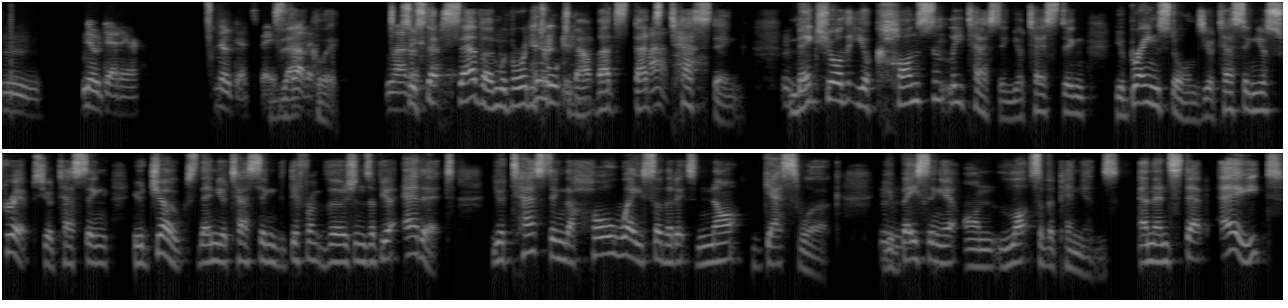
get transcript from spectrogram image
Mm. No dead air, no dead space. Exactly. Love Love so it. step seven, we've already talked about. That's that's wow. testing. Mm-hmm. Make sure that you're constantly testing. You're testing your brainstorms, you're testing your scripts, you're testing your jokes, then you're testing the different versions of your edit. You're testing the whole way so that it's not guesswork. You're mm. basing it on lots of opinions. And then step eight,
